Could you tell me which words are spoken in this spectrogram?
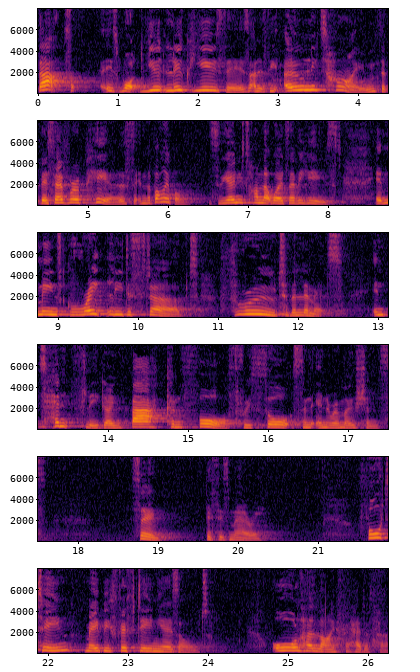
That is what Luke uses, and it's the only time that this ever appears in the Bible. It's the only time that word's ever used. It means greatly disturbed, through to the limit, intensely going back and forth through thoughts and inner emotions. So, this is Mary. 14, maybe 15 years old all her life ahead of her.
